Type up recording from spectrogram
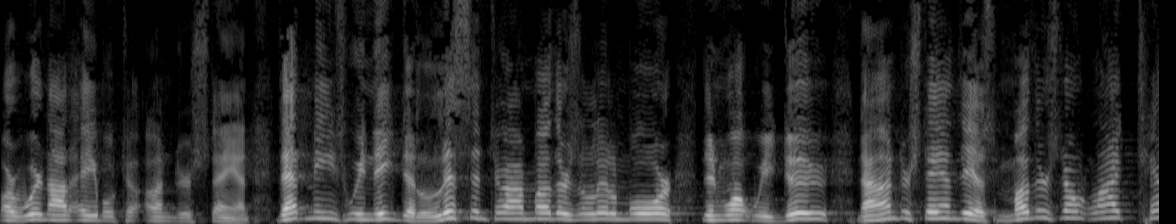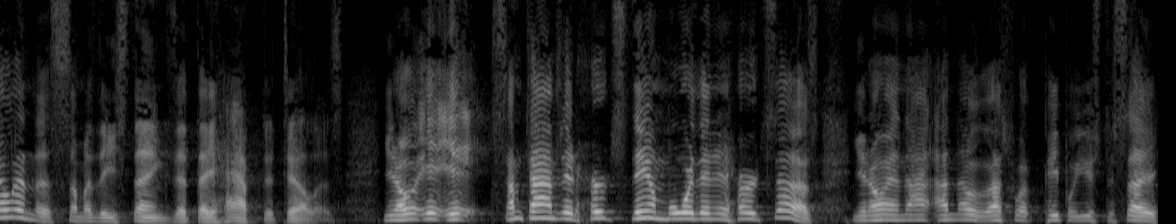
or we're not able to understand. That means we need to listen to our mothers a little more than what we do. Now, understand this mothers don't like telling us some of these things that they have to tell us. You know, it, it, sometimes it hurts them more than it hurts us. You know, and I, I know that's what people used to say.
